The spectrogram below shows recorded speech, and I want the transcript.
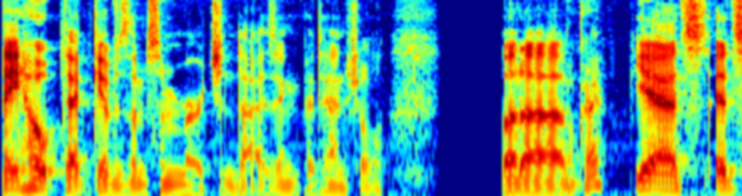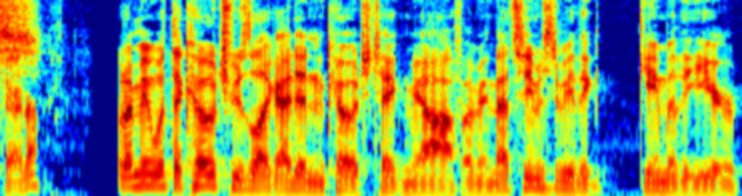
they hope that gives them some merchandising potential. But uh, Okay. yeah, it's it's Fair enough. But I mean, with the coach who's like, I didn't coach, take me off. I mean, that seems to be the game of the year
